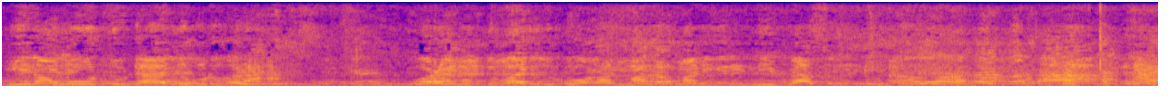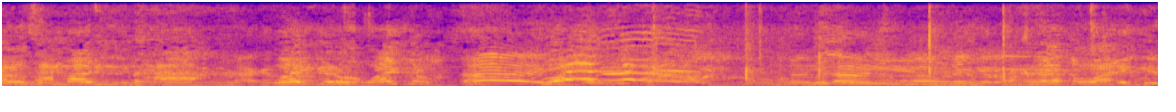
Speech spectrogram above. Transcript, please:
நீ நான் மூட்டு விட்டு எடுத்து கொடுக்குறேன் முட்டு வரி விட்டு உட்காந்து மகர மாட்டேங்கிறேன் நீ பேசுற நீ. சம்பாதிக்கிறீங்க என்னத்த வாய்க்கு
